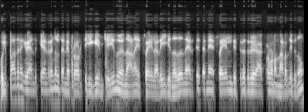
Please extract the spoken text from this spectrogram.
ഉൽപാദന കേന്ദ്ര- കേന്ദ്രങ്ങൾ തന്നെ പ്രവർത്തിക്കുകയും ചെയ്യുന്നു എന്നാണ് ഇസ്രായേൽ അറിയിക്കുന്നത്. നേരത്തെ തന്നെ ഇസ്രായേലിന്റെ ഇത്തരത്തിലൊരു ആക്രമണം നടന്നിരുന്നു.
